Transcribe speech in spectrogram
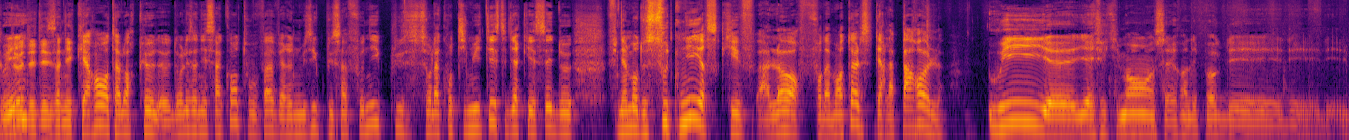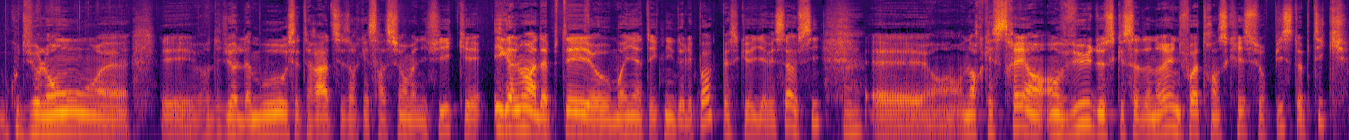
Oui. de- de- des années 40, alors que euh, dans les années 50, on va vers une musique plus symphonique, plus sur la continuité, c'est-à-dire qui essaie de finalement de soutenir ce qui est alors fondamental, c'est-à-dire la parole. Oui, euh, il y a effectivement, c'est la grande époque, des, des- des- beaucoup de violons, euh, et des viols d'amour, etc., de ces orchestrations magnifiques, et également adaptées aux moyens techniques de l'époque, parce qu'il y avait ça aussi. Ouais. Euh, on on orchestrait en, en vue de ce que ça donnerait une fois transcrit sur piste optique.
